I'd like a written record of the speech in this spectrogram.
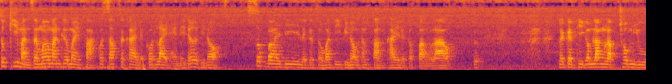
สุขีมันเสมอมันคือไม่ฝากกดซับสไครต์และกดไลค์ให้ในเด้อพี่น้องสบายดีและก็สวัสดีพี่น้องทั้งฝั่งไทยและก็ฝั่งลาวแล้วก็ที่กำลังรับชมอยู่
